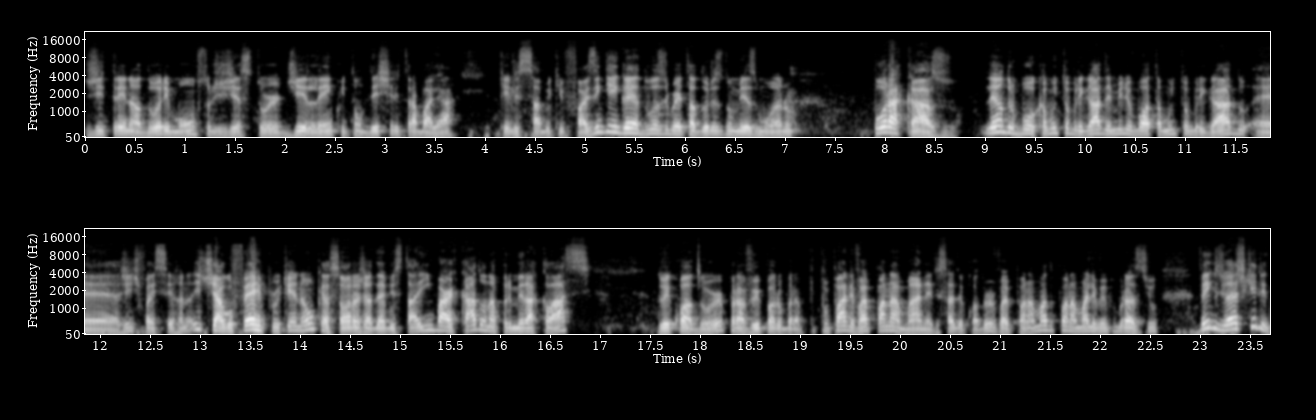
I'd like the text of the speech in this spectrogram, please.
de treinador e monstro de gestor de elenco, então deixa ele trabalhar, que ele sabe o que faz. Ninguém ganha duas Libertadores no mesmo ano, por acaso. Leandro Boca, muito obrigado. Emílio Bota, muito obrigado. É, a gente vai encerrando. E Thiago Ferri, por que não? Que essa hora já deve estar embarcado na primeira classe do Equador para vir para o Brasil. Ele vai para o Panamá, né? Ele sai do Equador, vai para o Panamá, do Panamá ele vem para o Brasil. Vem, acho que ele,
